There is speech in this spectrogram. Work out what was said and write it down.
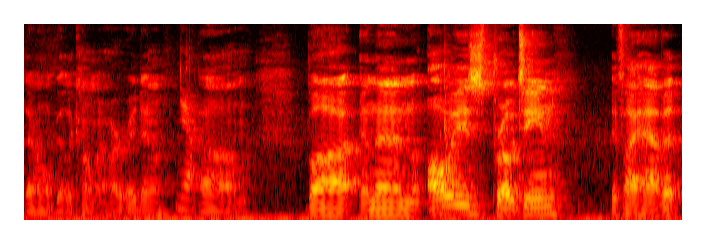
then I won't be able to calm my heart rate down. Yeah. Um, but and then always protein if I have it.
